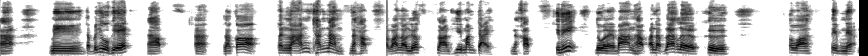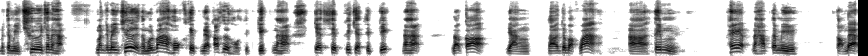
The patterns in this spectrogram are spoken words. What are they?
นะฮะมี WPS นะครับอ่าแล้วก็เป็นร้านชั้นนำนะครับ แต่ว่าเราเลือกร้านที่มั่นใจนะครับ ทีนี้ดูอะไรบ้างครับ อันดับแรกเลยคือ ตัวติมเนี่ยมันจะมีชื่อใช่ไหมครับมันจะมีชื่อสมมุติว่า 60เนี่ยก็คือ 60กิกนะฮะ70 คือ 70กิกนะฮะแล้วก็อย่างเราจะบอกว่าอ่าติมเทพนะครับ จะมีสองแบบ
